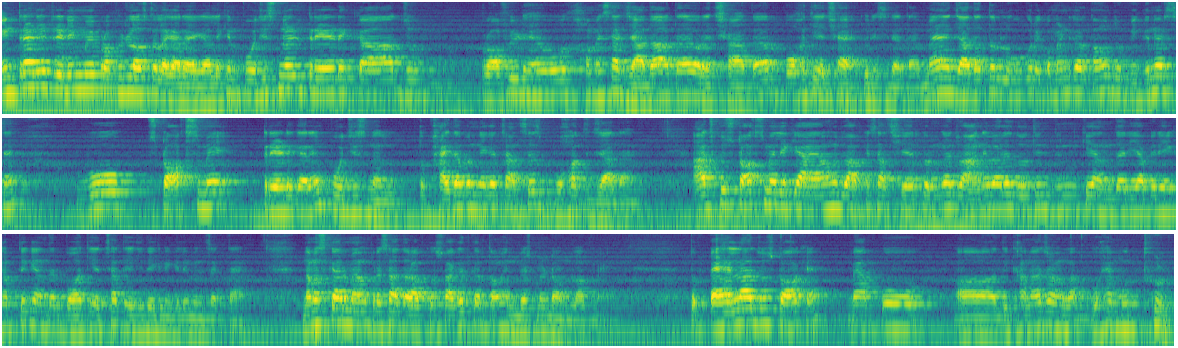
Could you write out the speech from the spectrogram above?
Intraday trading में profit loss तो लगा रहेगा, लेकिन पोजिशनल ट्रेड का जो प्रॉफिट है वो हमेशा ज़्यादा आता है और अच्छा आता है और बहुत ही अच्छा एक्यूरेसी रहता है। मैं ज़्यादातर लोगों को रिकमेंड करता हूँ, जो बिगनर्स हैं, वो स्टॉक्स में ट्रेड करें पोजिशनल तो फ़ायदा बनने का चांसेस बहुत ज़्यादा है। आज कुछ स्टॉक्स मैं लेके आया हूँ, जो आपके साथ शेयर करूँगा, जो आने वाले दो तीन दिन के अंदर या फिर एक हफ़्ते के अंदर बहुत ही अच्छा तेज़ी देखने के लिए मिल सकता है। नमस्कार, मैं हूँ प्रसाद और आपको स्वागत करता हूँ इन्वेस्टमेंट ऑन ब्लॉक में। तो पहला जो स्टॉक है मैं आपको आ, दिखाना चाहूँगा वो है मुथुड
